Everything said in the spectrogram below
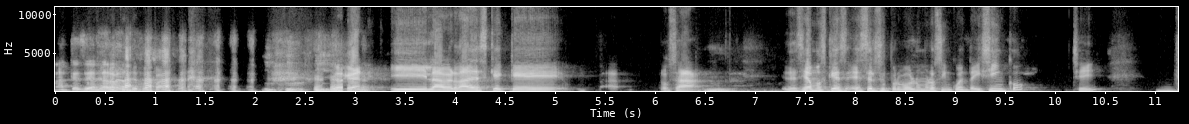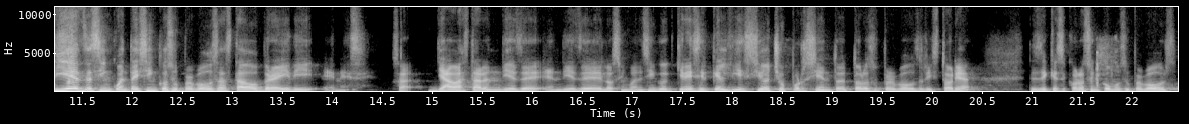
antes de andar a papá. Oigan, y la verdad es que, que o sea, decíamos que es, es, el Super Bowl número 55, ¿sí? 10 de 55 Super Bowls ha estado Brady en ese. O sea, ya va a estar en 10 de, en 10 de los 55. Quiere decir que el 18% de todos los Super Bowls de la historia desde que se conocen como Super Bowls,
